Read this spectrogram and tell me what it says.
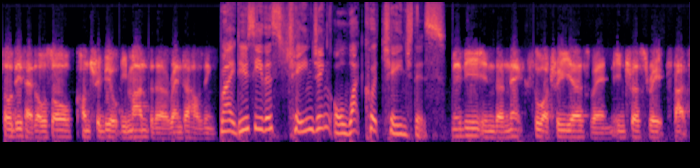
So this has also contributed demand to the rental housing. Right. Do you see this changing or what could change this? Maybe in the next two or three years when interest rate starts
